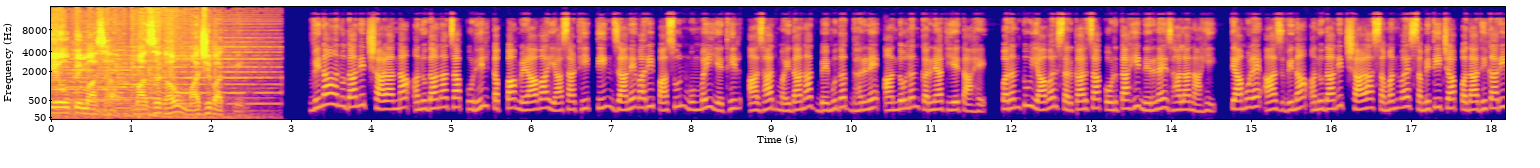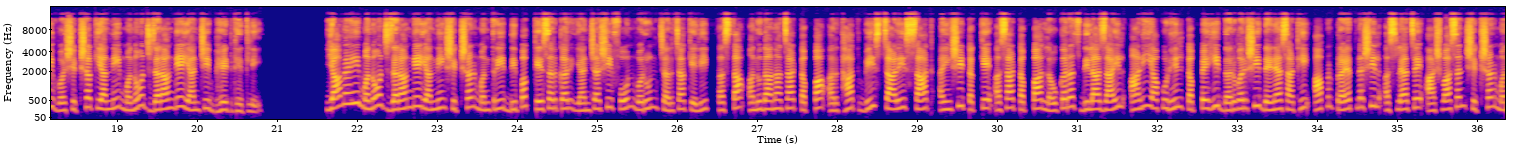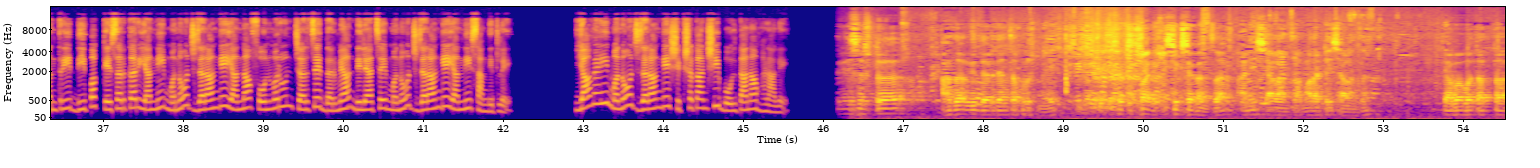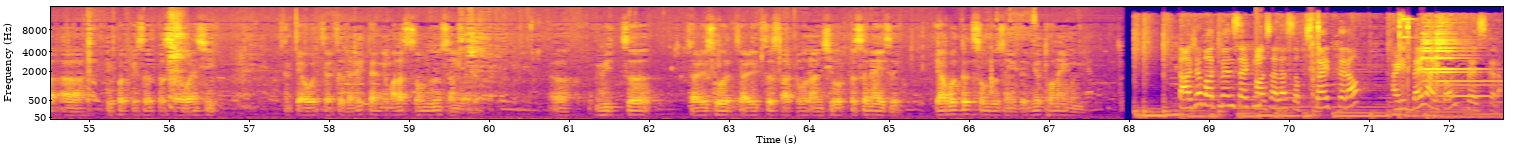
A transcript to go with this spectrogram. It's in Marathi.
केओपी माझा. माझं गाव माझी बातमी. विना अनुदानित शाळांना अनुदानाचा पुढील टप्पा मिळावा यासाठी तीन जानेवारीपासून मुंबई येथील आझाद मैदानात बेमुदत धरणे आंदोलन करण्यात येत आहे. परंतु यावर सरकारचा कोणताही निर्णय झाला नाही. त्यामुळे आज विना अनुदानित शाळा समन्वय समितीच्या पदाधिकारी व शिक्षक यांनी मनोज जरांगे यांची भेट घेतली. यावेळी मनोज जरांगे यांनी शिक्षण मंत्री दीपक केसरकर यांच्याशी फोनवरून चर्चा केली. असता अनुदानाचा टप्पा अर्थात वीस चाळीस साठ ऐंशी टक्के असा टप्पा लवकरच दिला जाईल आणि यापुढील टप्पेही दरवर्षी देण्यासाठी आपण प्रयत्नशील असल्याचे आश्वासन शिक्षण मंत्री दीपक केसरकर यांनी मनोज जरांगे यांना फोनवरून चर्चेदरम्यान दिल्याचे मनोज जरांगे यांनी सांगितले. यावेळी मनोज जरांगे शिक्षकांशी बोलताना म्हणाले. हजार विद्यार्थ्यांचा प्रश्न आहे. सॉरी शिक्षकांचा आणि शाळांचा मराठी शाळांचा. त्याबाबत आता दीपक केसरकर साहेबांशी त्यावर चर्चा झाली. त्यांनी मला समजून सांगितलं. अ, चाळीसवर चाळीसचं साठवर ऐंशीवर कसं न्यायचं याबद्दल समजून सांगितलं. मी तो नाही म्हणले. ताज्या बातम्यांसाठी माझाला सबस्क्राईब करा आणि बेल आयकॉन प्रेस करा.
